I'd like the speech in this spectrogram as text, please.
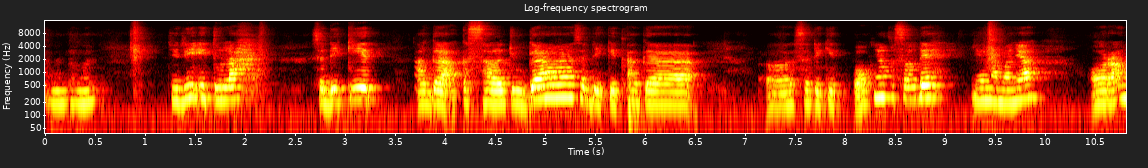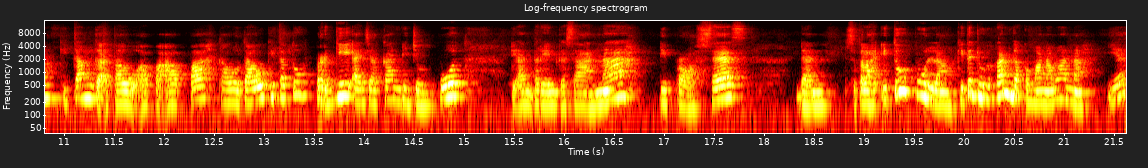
teman-teman. Jadi itulah sedikit agak kesal juga sedikit agak eh, sedikit pokoknya kesel deh. Ya namanya orang kita nggak tahu apa-apa. Tahu-tahu kita tuh pergi aja kan dijemput dianterin ke sana diproses dan setelah itu pulang. Kita juga kan nggak ke mana-mana. Ya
